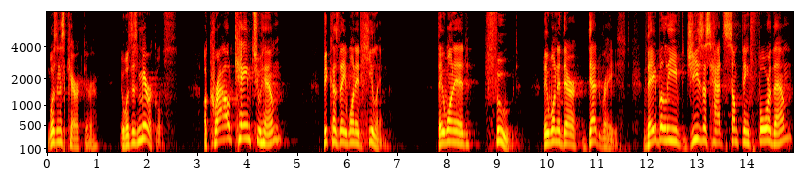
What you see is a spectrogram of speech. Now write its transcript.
wasn't his character, it was his miracles. A crowd came to him because they wanted healing. They wanted food. They wanted their dead raised. They believed Jesus had something for them,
